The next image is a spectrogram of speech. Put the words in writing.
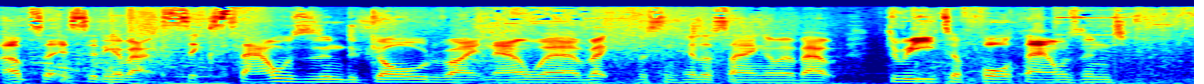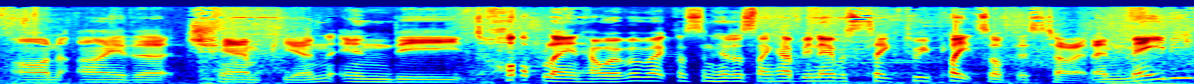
Upset is sitting about 6,000 gold right now, where Rekkles and Hylissang are about 3 to 4,000 on either champion. In the top lane, however, Rekkles and Hylissang have been able to take three plates off this turret, and maybe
